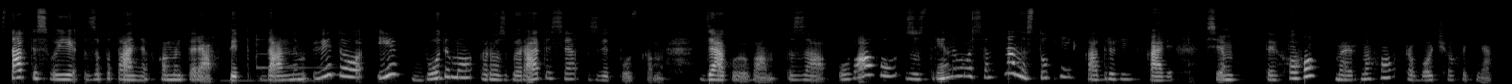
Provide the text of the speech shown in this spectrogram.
Ставте свої запитання в коментарях під даним відео і будемо розбиратися з відпустками. Дякую вам за увагу! Зустрінемося на наступній кадровій каві. Всім тихого, мирного робочого дня!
